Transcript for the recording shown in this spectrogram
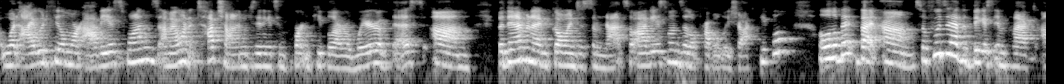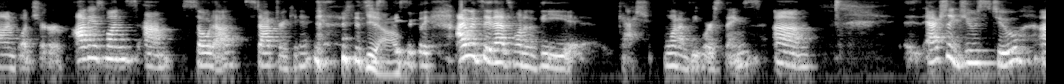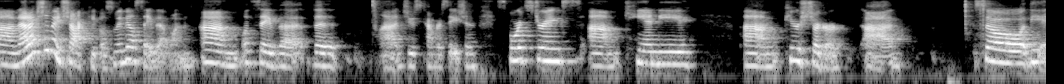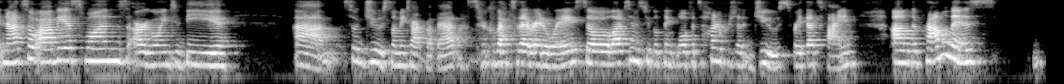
what I would feel more obvious ones. Um, I want to touch on them because I think it's important people are aware of this. Um, but then I'm going to go into some not so obvious ones that'll probably shock people a little bit. But um, so foods that have the biggest impact on blood sugar. Obvious ones, um, soda. Stop drinking it. it's yeah. just basically, I would say that's one of the, gosh, one of the worst things. Um, actually juice too. Um, that actually might shock people. So maybe I'll save that one. Um, let's save the the uh, juice conversation. Sports drinks, um, candy, um, pure sugar. Uh, so the not so obvious ones are going to be um, so juice, let me talk about that. I'll circle back to that right away. So a lot of times people think, well, if it's 100% juice, right, that's fine. Um, the problem is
